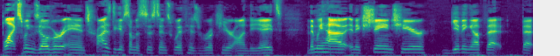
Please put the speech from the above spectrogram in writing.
Black swings over and tries to give some assistance with his rook here on d8. And then we have an exchange here, giving up that that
